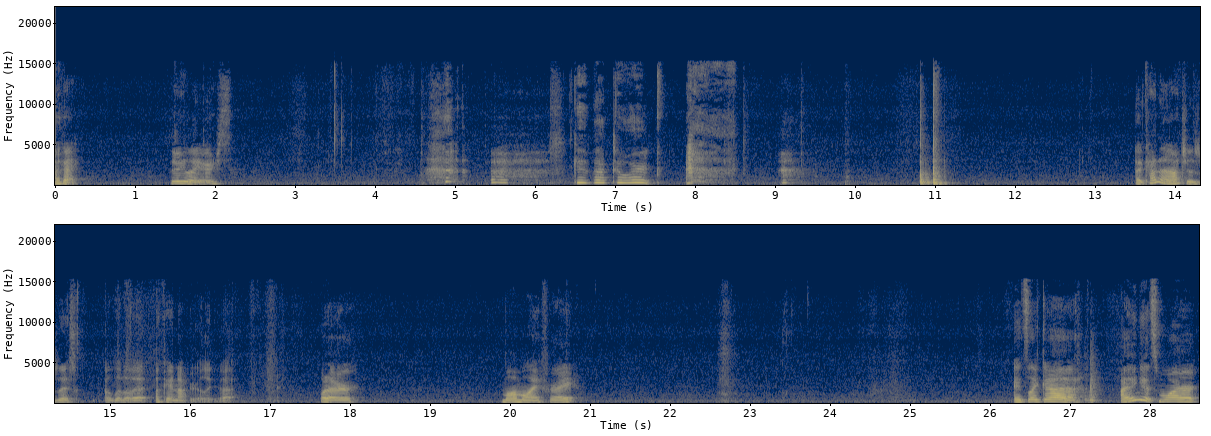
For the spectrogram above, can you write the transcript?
Okay. Three layers. Get back to work. it kind of matches this a little bit. Okay, not really, but whatever. Mom life, right? It's like a, I think it's more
